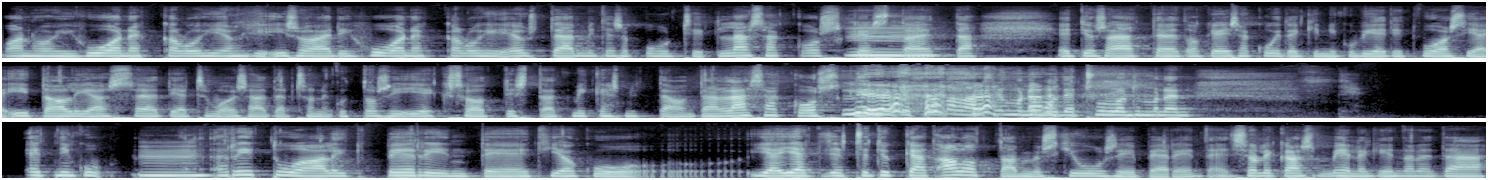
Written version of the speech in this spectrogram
vanhoihin huonekaluihin, johonkin isoäidin huonekaluihin, ja just tämä, miten sä puhut siitä läsäkoskesta, mm-hmm. että, että jos ajattelet, että okei, sä kuitenkin niin vietit vuosia Italiassa, ja tiedät, sä voisi ajatella, että se on niin tosi eksoottista, että mikäs nyt tämä on tämä läsäkoski. Yeah. Niin tavallaan semmoinen, mutta että sulla on semmoinen, että niinku mm. rituaalit, perinteet, joku, ja, ja, ja sä tykkäät aloittaa myöskin uusia perinteitä. Se oli myös mielenkiintoinen tämä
